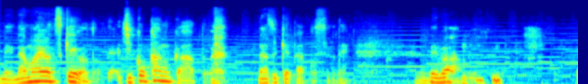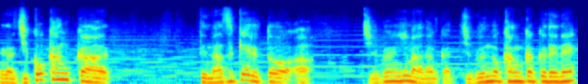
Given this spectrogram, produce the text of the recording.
ね、名前をつけようと。で自己感化と 名付けたんですよね。でまあだから自己感化って名付けるとあ自分今なんか自分の感覚でね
